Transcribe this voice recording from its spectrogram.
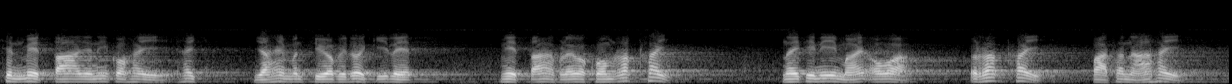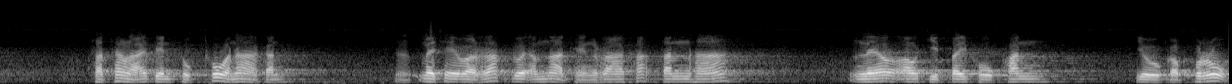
เช่นเมตตาอย่างนี้ก็ให้ให้ อย่าให้มันเจือไปด้วยกิเลส เมตตาแปลว่าความรักใคร่ในที่นี้หมายเอาว่า รักใคร่ปรารถนาให้สัตว์ทั้งหลายเป็นสุขทั่วหน้ากัน ไม่ใช่ว่ารักด้วยอำนาจแห่งราคะตัณหา แล้วเอาจิตไปผูกพันอยู่กับรูป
